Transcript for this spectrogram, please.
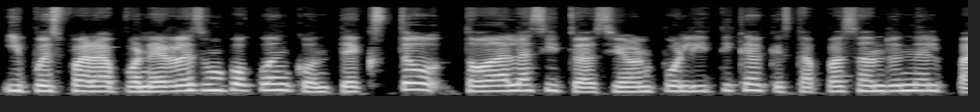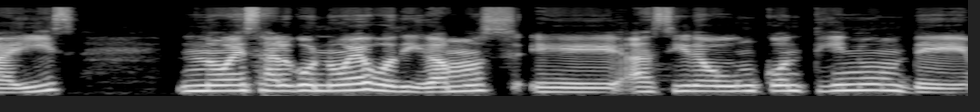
Y pues para ponerles un poco en contexto, toda la situación política que está pasando en el país no es algo nuevo, digamos, eh, ha sido un continuum de...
